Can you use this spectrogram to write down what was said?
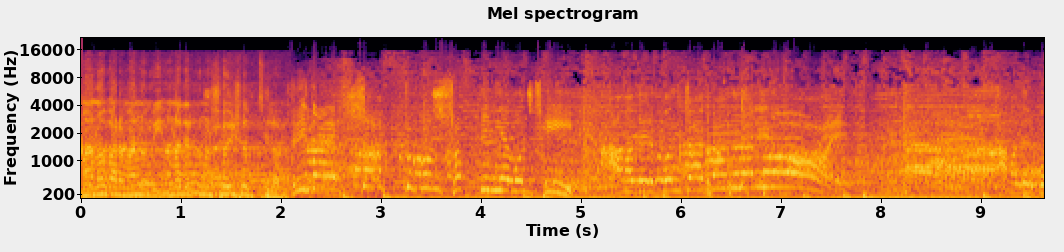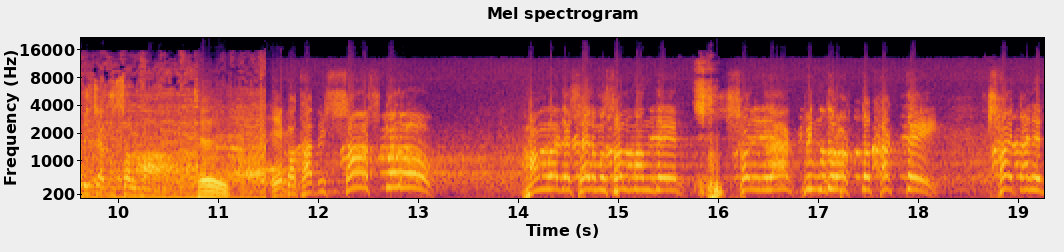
মানব আর মানবী ওনাদের কোনো শৈশব ছিল না। হৃদয়ের সবটুকুন শক্তি নিয়ে বলছি আমাদের পরিচয় বাঙালি নয়। আমাদের পরিচয় মুসলমান। ঠিক। এ কথা বিশ্বাস করো। বাংলাদেশের মুসলমানদের শরীরে এক বিন্দু রক্ত থাকতে শয়তানের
